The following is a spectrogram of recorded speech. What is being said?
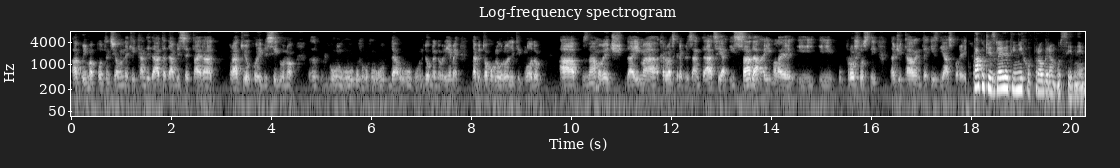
ako ima potencijalno nekih kandidata da bi se taj rad pratio koji bi sigurno e, u, u, da, u, dogledno vrijeme da bi to moglo uroditi plodom. A znamo već da ima hrvatska reprezentacija i sada, a imala je i, i u prošlosti, znači talente iz dijaspore. Kako će izgledati njihov program u Sidniju?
